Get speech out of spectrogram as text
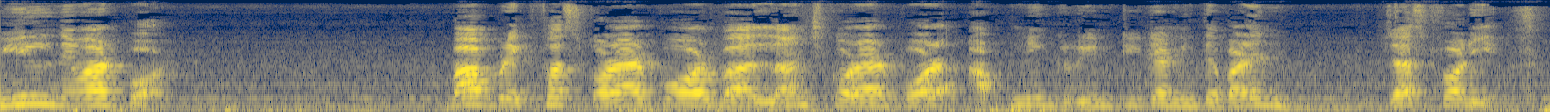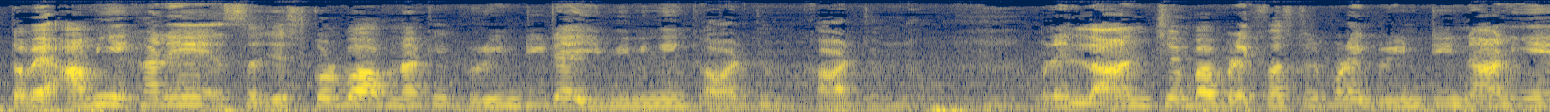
মিল নেওয়ার পর বা ব্রেকফাস্ট করার পর বা লাঞ্চ করার পর আপনি গ্রিন টিটা নিতে পারেন জাস্ট ফর ইয়ে তবে আমি এখানে সাজেস্ট করব আপনাকে গ্রিন টিটা ইভিনিংয়ে খাওয়ার জন্য খাওয়ার জন্য। মানে লাঞ্চ বা ব্রেকফাস্টের পরে গ্রিন টি না নিয়ে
